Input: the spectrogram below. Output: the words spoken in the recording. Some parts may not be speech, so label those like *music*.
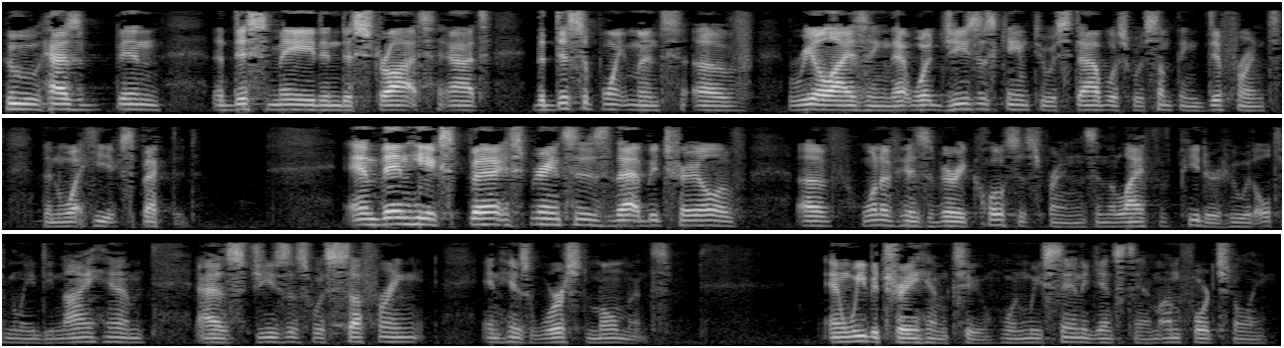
who has been dismayed and distraught at the disappointment of realizing that what Jesus came to establish was something different than what he expected. And then he experiences that betrayal of, of one of his very closest friends in the life of Peter, who would ultimately deny him as Jesus was suffering in his worst moment. And we betray him too when we sin against him, unfortunately.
